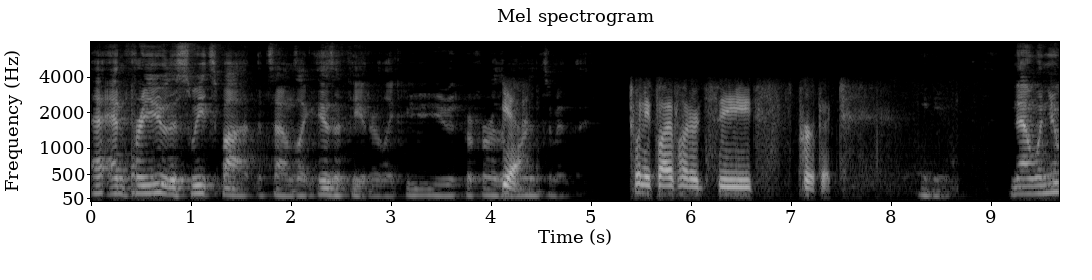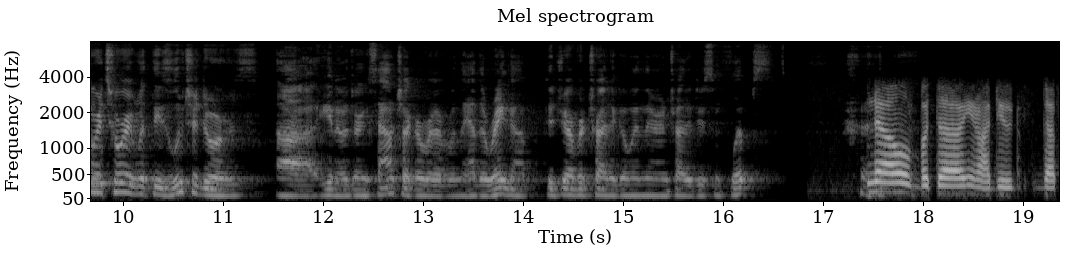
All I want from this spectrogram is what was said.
And, and, for you, the sweet spot, it sounds like, is a theater. Like you, you would prefer the yeah. more intimate. Thing. 2,500 seats, perfect. Mm-hmm. Now, when you were touring with these luchadors, uh, you know, during soundcheck or whatever, when they had the ring up, did you ever try to go in there and try to do some flips? no, but uh, you know, I do. That's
